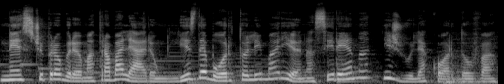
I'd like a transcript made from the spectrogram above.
Neste programa trabalharam Liz de Bortoli, Mariana Sirena e Júlia Córdova.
